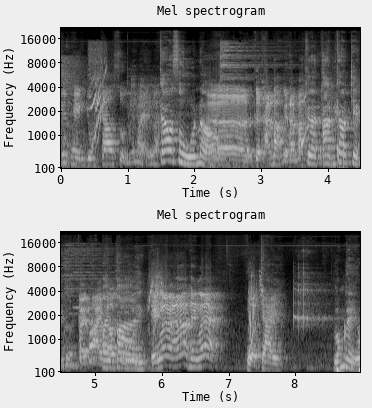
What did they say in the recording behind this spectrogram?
90 กันหน่อยดีกว่า90เหรอ เออ เกิดทันป่ะเกิดทันป่ะเกิดทัน 97เหรอ ไปปลายไปปลาย90เพลงแรกนะเพลงแรก หัวใจ ล้มเหลว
